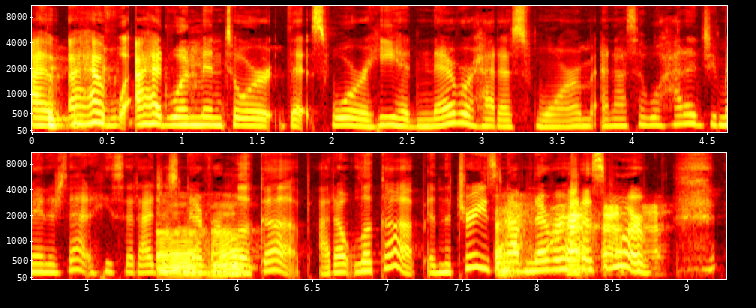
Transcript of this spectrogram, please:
I, I have I had one mentor that swore he had never had a swarm, and I said, "Well, how did you manage that?" He said, "I just uh-huh. never look up. I don't look up in the trees, and I've never had a swarm."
